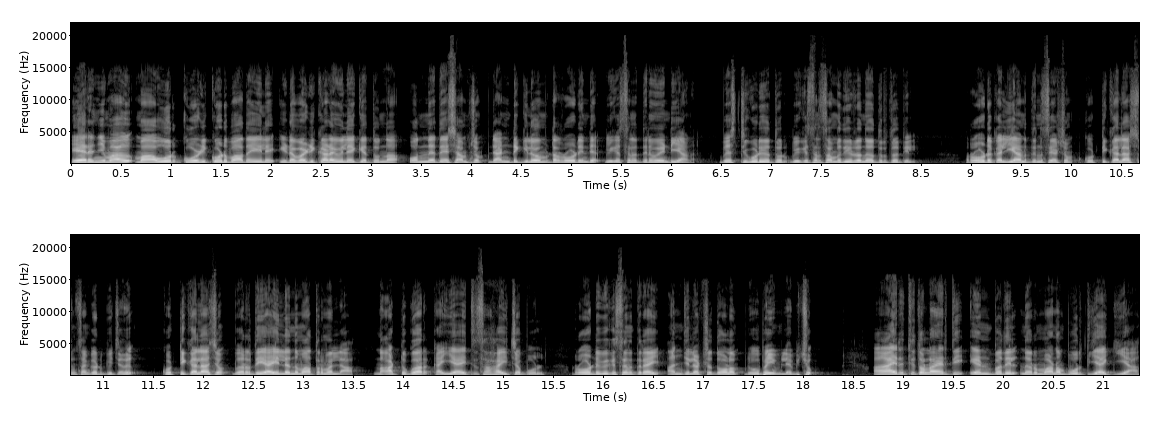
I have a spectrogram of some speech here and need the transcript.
എരഞ്ഞിമാവ് മാവൂർ കോഴിക്കോട് പാതയിലെ ഇടവഴിക്കടവിലേക്ക് എത്തുന്ന ഒന്ന് ദശാംശം രണ്ട് കിലോമീറ്റർ റോഡിന്റെ വികസനത്തിന് വേണ്ടിയാണ് വെസ്റ്റ് കൊടിയത്തൂർ വികസന സമിതിയുടെ നേതൃത്വത്തിൽ റോഡ് കല്യാണത്തിന് ശേഷം കൊട്ടിക്കലാശം സംഘടിപ്പിച്ചത്. കൊട്ടിക്കലാശം വെറുതെയായില്ലെന്ന് മാത്രമല്ല നാട്ടുകാർ കൈയയച്ച് സഹായിച്ചപ്പോൾ റോഡ് വികസനത്തിനായി അഞ്ച് ലക്ഷത്തോളം രൂപയും ലഭിച്ചു. ആയിരത്തി തൊള്ളായിരത്തി എൺപതിൽ നിർമ്മാണം പൂർത്തിയാക്കിയ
